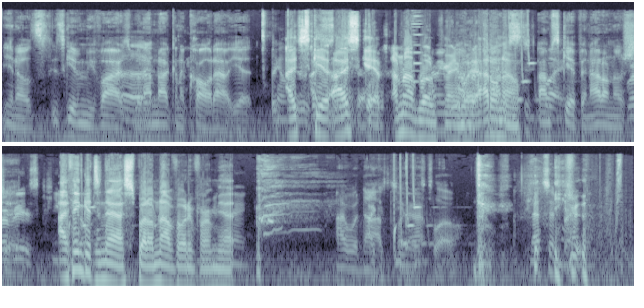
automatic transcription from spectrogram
you know, it's, it's giving me vibes, but Uh, I'm not gonna call it out yet. I skip. I skipped. I'm not voting for anybody. I don't know. I'm skipping. I don't know shit. I think it's going. Ness, but I'm not voting for him yet. I would not could see play that. this slow. That's it, Even- Brandon.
